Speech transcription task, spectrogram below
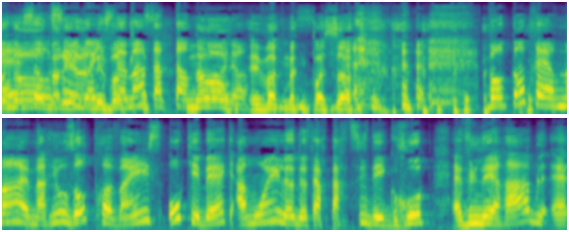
euh, non, ça aussi, Marianne, égoïstement, ça te tente non, pas, là. évoque même pas ça. bon, contrairement, euh, Mario, aux autres provinces, au Québec, à moins là, de faire partie des groupes euh, vulnérables, euh,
